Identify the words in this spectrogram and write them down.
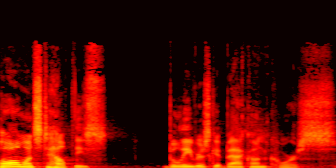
Paul wants to help these believers get back on course.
